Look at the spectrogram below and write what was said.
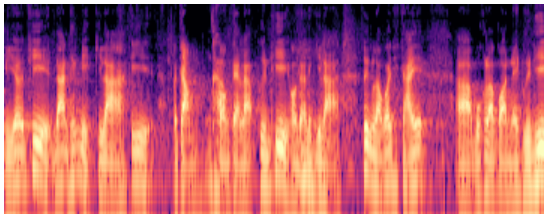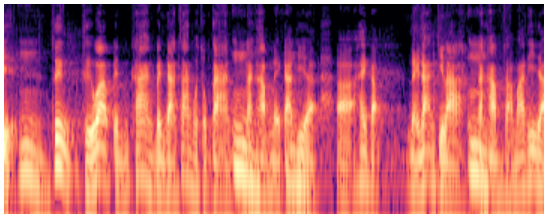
มีเจ้าหน้าที่ด้านเทคนิคกีฬาที่ประจำครับของแต่ละพื้นที่ของแต่ละกีฬา ซึ่งเราก็จะใช้อ่าบุคลากรในพื้นที่อืมซึ่งถือว่าเป็นสร้างเป็นการสร้างประสบการณ์อืมนะครับในการที่จะอ่าให้กับในด้านกีฬาอืมนะครับสามารถที่จะ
